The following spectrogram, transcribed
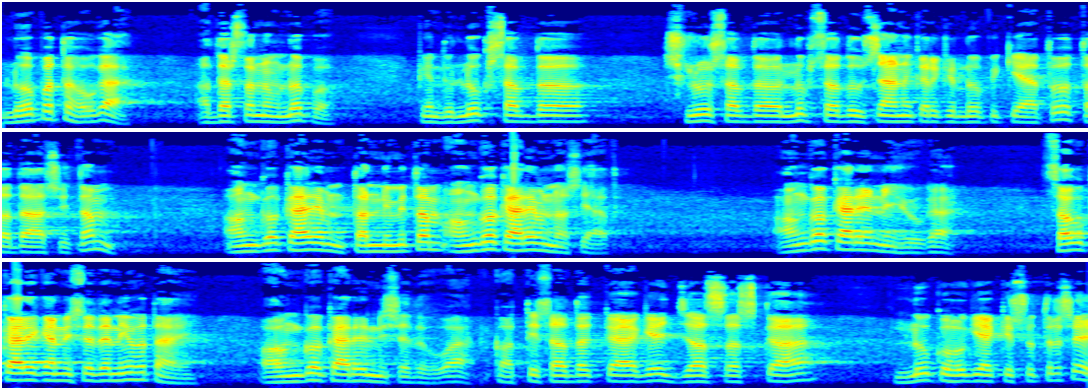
लोप तो होगा अदर्शनम लोप। किंतु लुक शब्द, श्लू शब्द, लुप शब्द उच्चारण करके लोप किया तो तदाश्रितम अंग कार्य तन्निमित्तम अंग कार्य न सियात। अंग कार्य नहीं होगा, सब कार्य का निषेध नहीं होता है। अंग कार्य निषेध हुआ। कति शब्द के आगे जस का लुक हो गया किस सूत्र से?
